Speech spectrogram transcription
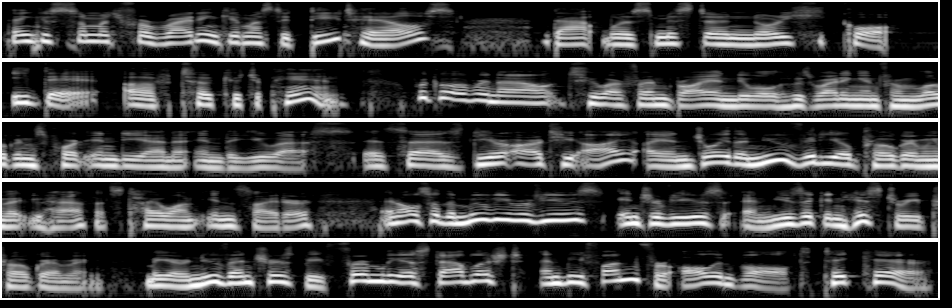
Thank you so much for writing. Give us the details. That was Mr. Norihiko Ide of Tokyo, Japan. We'll go over now to our friend Brian Newell, who's writing in from Logansport, Indiana, in the U.S. It says, Dear RTI, I enjoy the new video programming that you have. That's Taiwan Insider. And also the movie reviews, interviews, and music and history programming. May your new ventures be firmly established and be fun for all involved. Take care.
